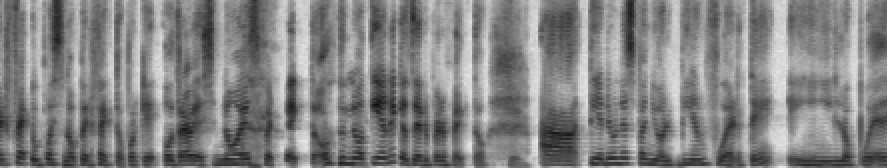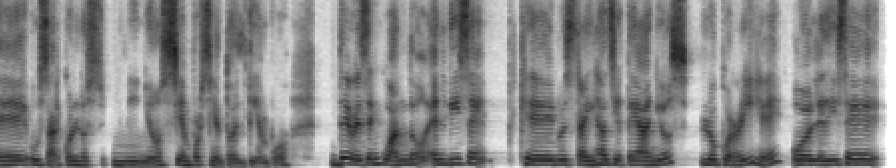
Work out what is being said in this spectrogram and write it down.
perfecto, pues no perfecto, porque otra vez no es perfecto, no tiene que ser perfecto. Ah, tiene un español bien fuerte y lo puede usar con los niños 100% del tiempo. De vez en cuando él dice que nuestra hija de 7 años lo corrige o le dice,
